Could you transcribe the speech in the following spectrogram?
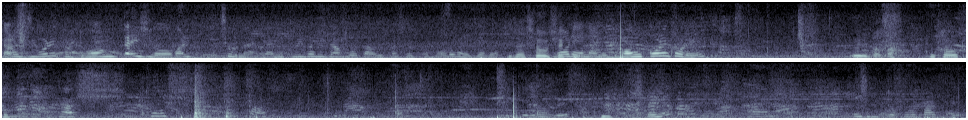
কারণ জীবনে তো ঢংটাই সব আর কিছু নাই। আমি তুই পাশে যাব তা ওই পাশে একটা বড় ভাই গেল। ধরেন আমি ঢং করে করে বাবা উঠো উঠো। ঠাস ঠুস ঠাস এভাবে, তাই এই জিনিসটা পুরো পারফেক্ট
